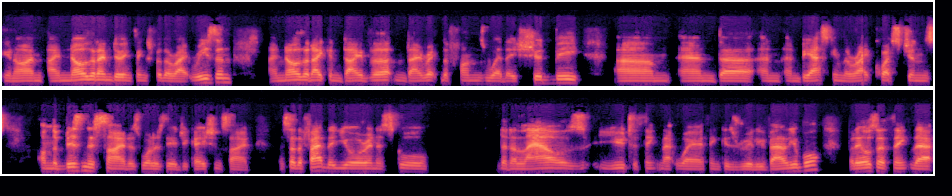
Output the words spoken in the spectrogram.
You know, I'm, I know that I'm doing things for the right reason. I know that I can divert and direct the funds where they should be, um, and uh, and and be asking the right questions on the business side as well as the education side. And so the fact that you're in a school that allows you to think that way, I think, is really valuable. But I also think that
